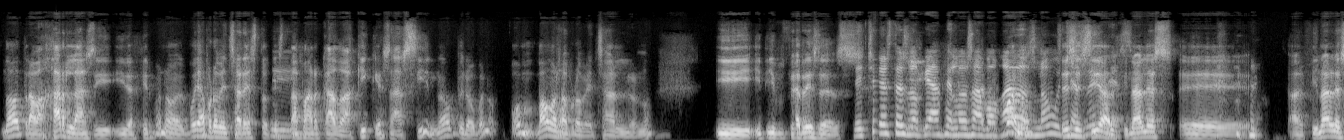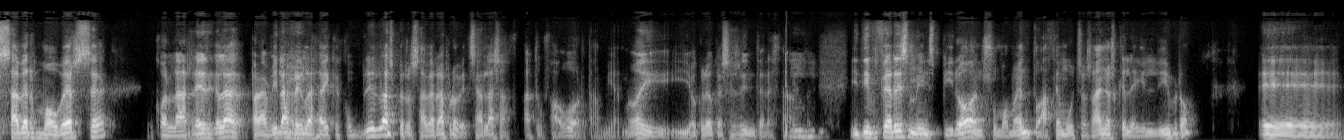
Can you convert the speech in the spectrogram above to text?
¿no? trabajarlas y, decir, bueno, voy a aprovechar esto que está marcado aquí, que es así, ¿no? Pero bueno, vamos a aprovecharlo, ¿no? Y, Tim Ferris es... De hecho, esto es lo que hacen los abogados, ¿no? Muchas sí, sí, sí, al final es, eh, al final es saber moverse con las reglas, para mí las reglas hay que cumplirlas, pero saber aprovecharlas a, tu favor también, ¿no? Y, yo creo que eso es interesante. Y Tim Ferris me inspiró en su momento, hace muchos años que leí el libro. Eh,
